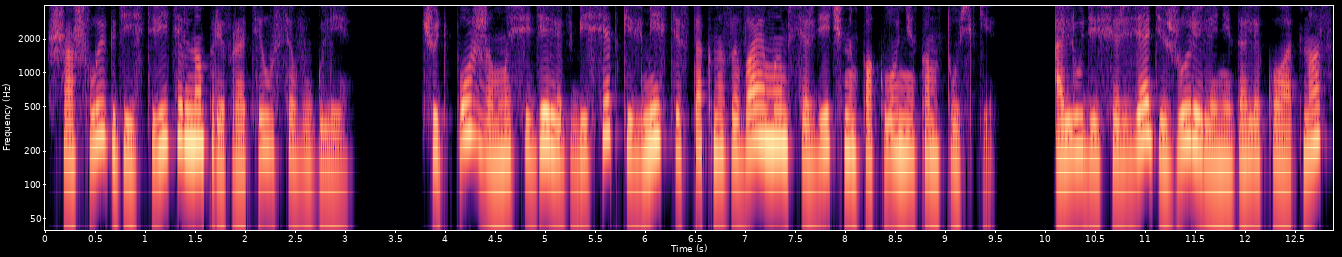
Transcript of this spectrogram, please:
Шашлык действительно превратился в угли. Чуть позже мы сидели в беседке вместе с так называемым сердечным поклонником Туськи, а люди Ферзя дежурили недалеко от нас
